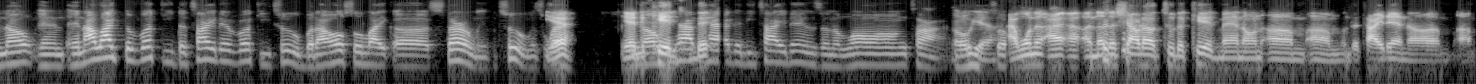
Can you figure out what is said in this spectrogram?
know, and and I like the rookie, the tight end rookie too, but I also like uh Sterling too as well. Yeah, yeah. you The know, kid. we haven't the- had any tight ends in a long time. Oh yeah. So I want to. I, I, another shout out to the kid, man, on um um the tight end um um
